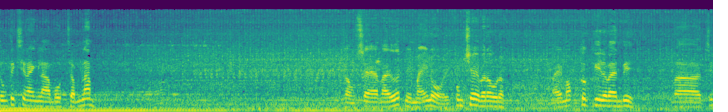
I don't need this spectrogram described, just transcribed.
Dung tích xin anh là 1.5 dòng xe Vios thì máy nổi không chê vào đâu được máy móc cực kỳ là bền bỉ. Và chiếc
